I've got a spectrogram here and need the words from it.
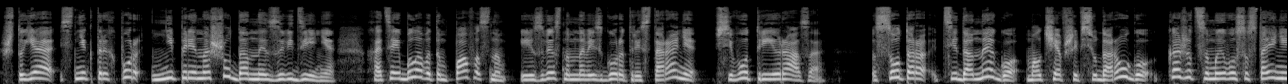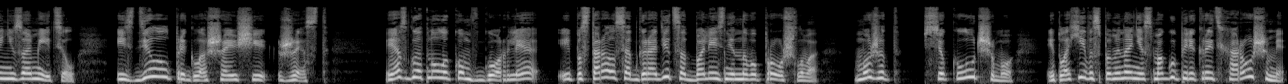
что я с некоторых пор не переношу данное заведение, хотя и была в этом пафосном и известном на весь город ресторане всего три раза. Сотор Тиданего, молчавший всю дорогу, кажется, моего состояния не заметил и сделал приглашающий жест. Я сглотнула ком в горле и постаралась отгородиться от болезненного прошлого. Может, все к лучшему — и плохие воспоминания смогу перекрыть хорошими,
